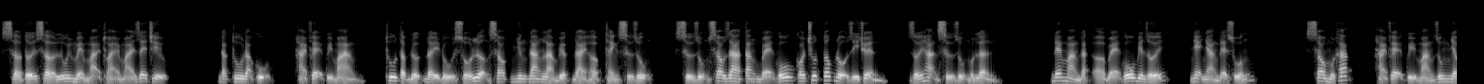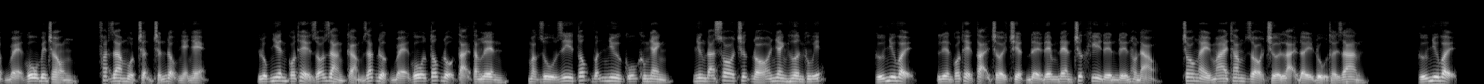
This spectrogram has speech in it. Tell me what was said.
sờ tới sờ lui mềm mại thoải mái dễ chịu. Đặc thù đạo cụ, hải phệ quỷ màng, thu tập được đầy đủ số lượng sau nhưng đang làm việc đài hợp thành sử dụng sử dụng sau gia tăng bẹ gỗ có chút tốc độ di chuyển, giới hạn sử dụng một lần. Đem màng đặt ở bẹ gỗ biên giới, nhẹ nhàng đẻ xuống. Sau một khắc, hải phệ quỷ màng dung nhập bẹ gỗ bên trong, phát ra một trận chấn động nhẹ nhẹ lục nhiên có thể rõ ràng cảm giác được bẹ gỗ tốc độ tại tăng lên, mặc dù di tốc vẫn như cũ không nhanh, nhưng đã so trước đó nhanh hơn không ít. Cứ như vậy, liền có thể tại trời triệt để đêm đen trước khi đến đến hòn đảo, cho ngày mai thăm dò trở lại đầy đủ thời gian. Cứ như vậy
